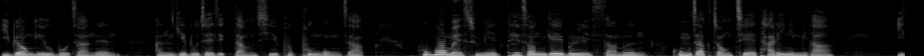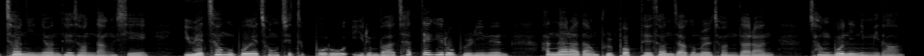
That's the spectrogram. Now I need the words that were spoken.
이병기 후보자는 안기부 재직 당시 부품 공작, 후보 매수 및 대선 개입을 일삼은 공작 정치의 달인입니다. 2002년 대선 당시 이회창 후보의 정치특보로 이른바 차떼기로 불리는 한나라당 불법 대선 자금을 전달한 장본인입니다.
